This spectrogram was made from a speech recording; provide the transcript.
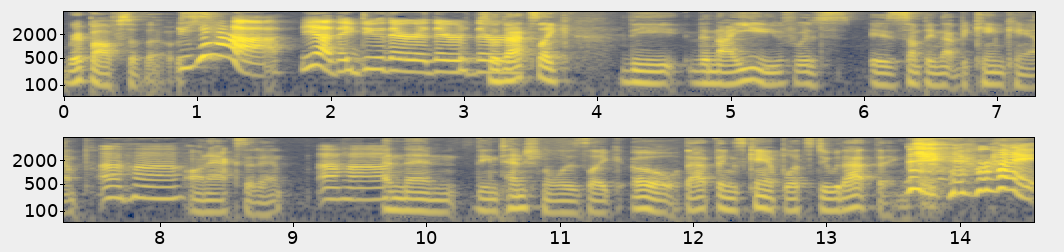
ripoffs of those. Yeah. Yeah. They do their their their. So that's like the the naive was is something that became camp Uh-huh. on accident. Uh-huh. And then the intentional is like, oh, that thing's camp, let's do that thing. right.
